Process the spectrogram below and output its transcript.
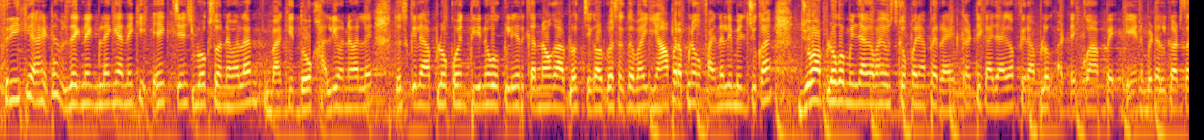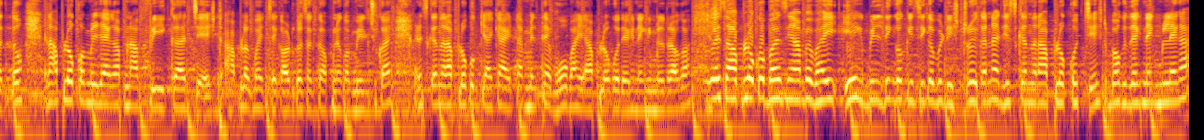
फ्री के आइटम्स देखने को मिलेंगे, यानी कि एक चेस्ट बॉक्स होने वाला है, बाकी दो खाली होने वाले तो इसके लिए आप लोग को इन तीनों को क्लियर करना होगा, आप लोग चेकआउट कर सकते हो। भाई यहाँ पर अपने को फाइनली मिल चुका है। जो आप लोग को मिल जाएगा भाई, उसके ऊपर यहाँ पे राइट का टिक जाएगा, फिर आप लोग अटैक को यहाँ पे एंड बेटल कर सकते हो। एंड आप लोग को मिल जाएगा अपना फ्री का चेस्ट आप लोग भाई चेकआउट कर सकते हो, अपने को मिल चुका है। इसके अंदर आप लोग को क्या क्या आइटम मिलते हैं, वो भाई आप लोग को देखने को मिल रहा होगा। तो वैसे आप लोग को बस यहाँ पे भाई एक बिल्डिंग को किसी को भी डिस्ट्रॉय करना है, जिसके अंदर आप लोग को चेस्ट बॉक्स देखने को मिलेगा।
